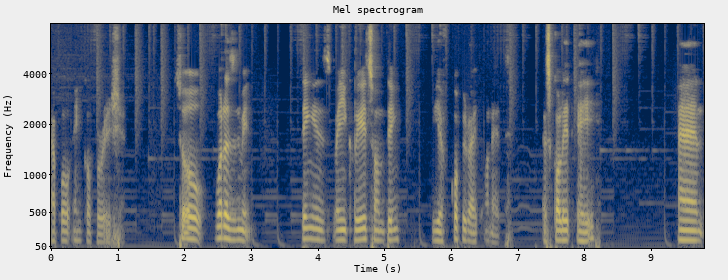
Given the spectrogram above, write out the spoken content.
Apple Incorporation. So what does it mean? Thing is when you create something you have copyright on it. Let's call it A. And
